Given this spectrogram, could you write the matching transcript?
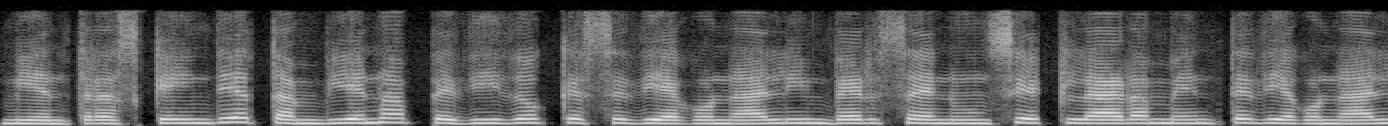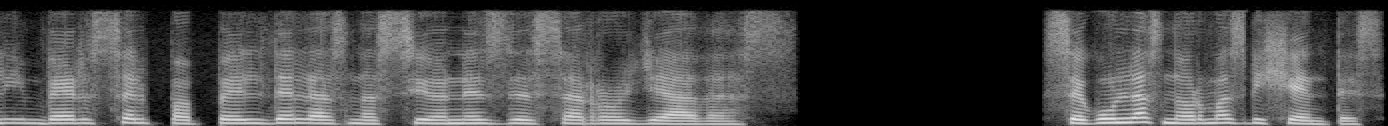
mientras que India también ha pedido que se diagonal inversa enuncie claramente diagonal inversa el papel de las naciones desarrolladas. Según las normas vigentes,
